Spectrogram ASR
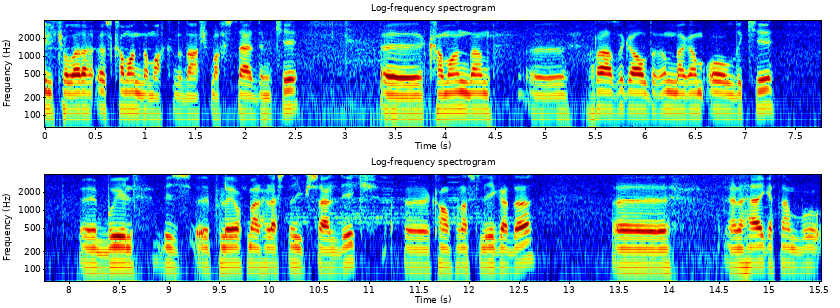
ilk olaraq öz komandam haqqında danışmaq istərdim ki, komandam razı qaldığım məqam o oldu ki, bu il biz play-off mərhələsində yüksəldik konferans liqada. Yəni həqiqətən bu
